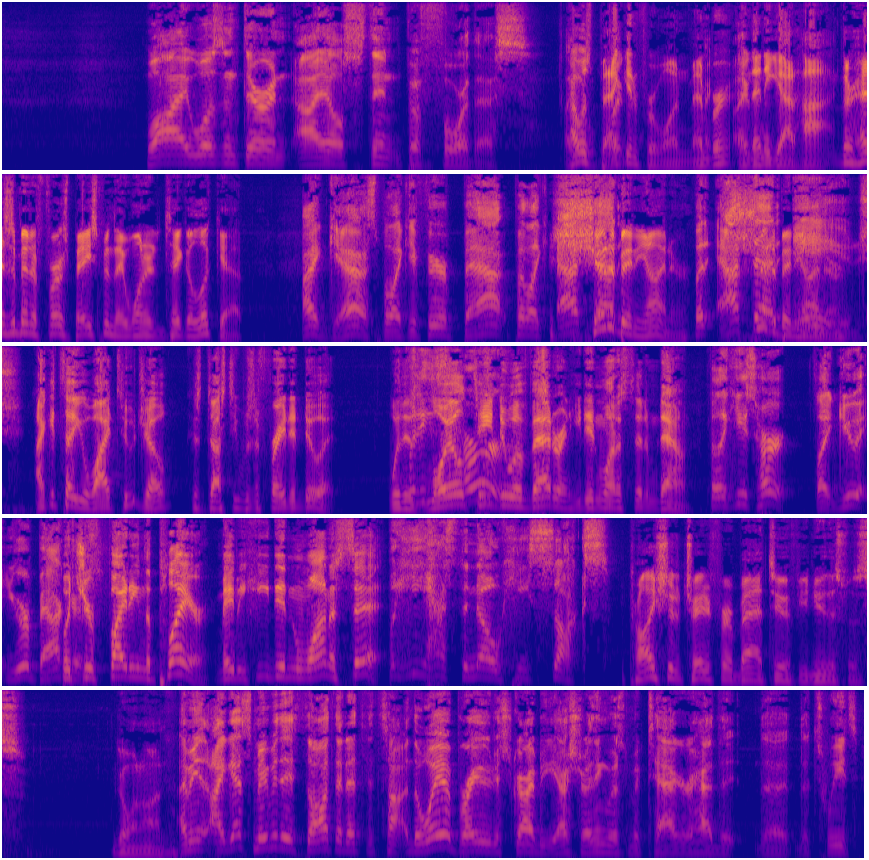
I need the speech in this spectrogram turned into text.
Why wasn't there an IL stint before this? I was Like- begging for one, remember? like- and then he got hot. There hasn't been a first baseman they wanted to take a look at. I guess, but like if you're back, but like It at should have been Yainer. But at Should have that been Yainer. age, I can tell you why too, Joe, because Dusty was afraid to do it. With But his loyalty hurt. to a veteran, he didn't want to sit him down. but like he's hurt. Like you, you're back. But you're fighting the player. Maybe he didn't want to sit. but he has to know he sucks. Probably should have traded for a bat, too, if you knew this was going on. I mean, I guess maybe they thought that at the time, the way Abreu described it yesterday, I think it was McTaggart had the, the, the tweets,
